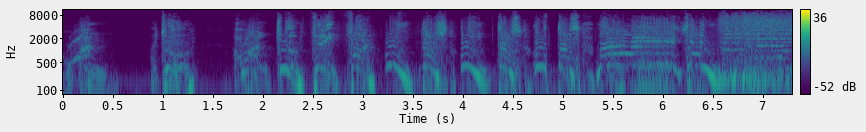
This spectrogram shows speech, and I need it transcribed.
one, a two, a one, two, three, four. Um, un, dos, un, um, dos, un, um, dos, marchen.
